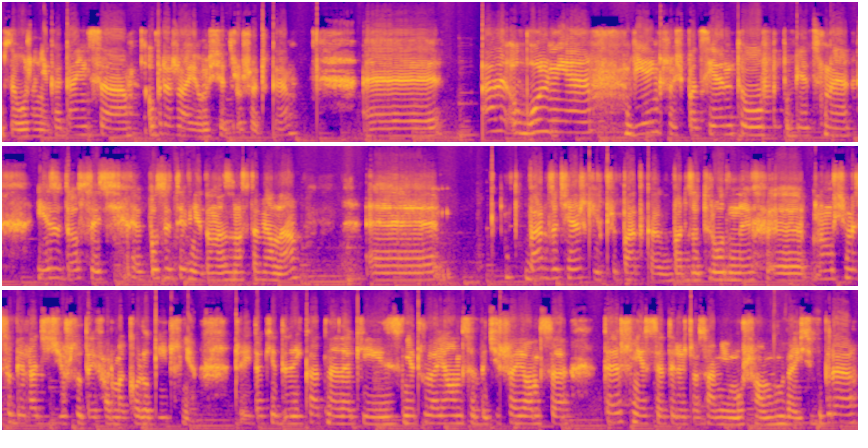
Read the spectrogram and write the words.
założenie kagańca, obrażają się troszeczkę. E, Ale ogólnie większość pacjentów, powiedzmy, jest dosyć pozytywnie do nas nastawiona. W bardzo ciężkich przypadkach, bardzo trudnych, e, no musimy sobie radzić już tutaj farmakologicznie, czyli takie delikatne leki znieczulające, wyciszające też niestety czasami muszą wejść w grę,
